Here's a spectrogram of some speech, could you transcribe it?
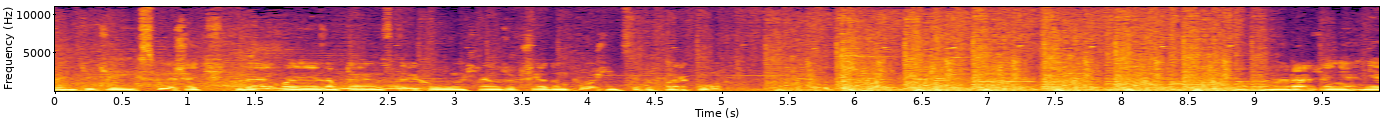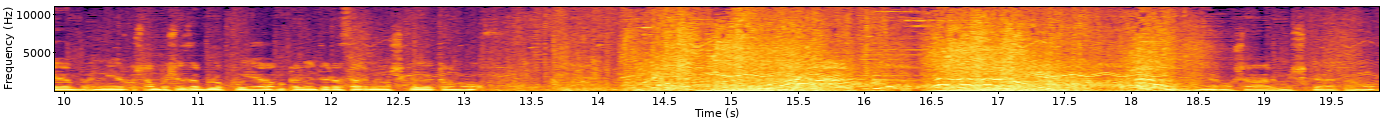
Będziecie ich słyszeć w tle, bo ja nie zamknąłem strychu, bo myślałem, że przyjadą później z tego parku. Dobra, na razie nie, nie, nie ruszam, bo się zablokuję. Pewnie teraz armią szkieletonów. Nie, nie rusza armii szkieletonów.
